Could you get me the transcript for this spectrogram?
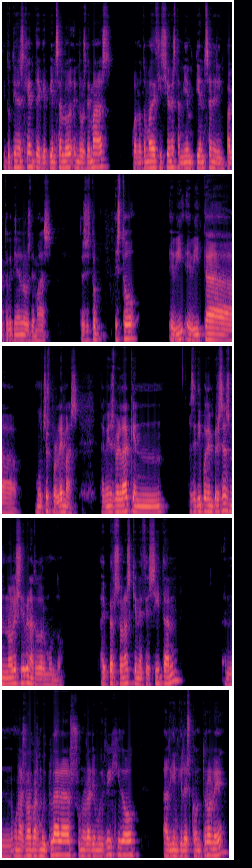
si tú tienes gente que piensa en los demás, cuando toma decisiones también piensa en el impacto que tienen los demás. Entonces, esto, esto evita muchos problemas. También es verdad que en este tipo de empresas no le sirven a todo el mundo. Hay personas que necesitan mm, unas normas muy claras, un horario muy rígido, alguien que les controle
